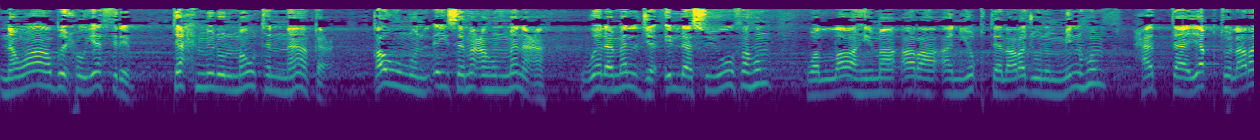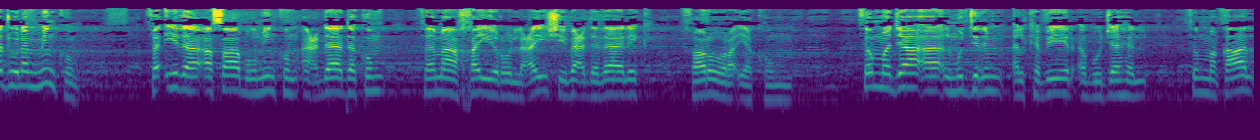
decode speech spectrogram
نواضح يثرب تحمل الموت الناقع. قوم ليس معهم منعة ولا ملجأ إلا سيوفهم. والله ما أرى أن يقتل رجل منهم حتى يقتل رجلا منكم. فإذا أصابوا منكم أعدادكم فما خير العيش بعد ذلك؟ فروا رأيكم. ثم جاء المجرم الكبير أبو جهل ثم قال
